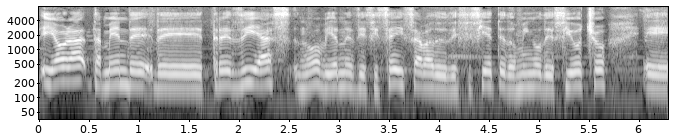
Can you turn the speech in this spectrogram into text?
y ahora también de, de tres días, ¿no? Viernes 16, sábado 17, domingo 18, eh,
